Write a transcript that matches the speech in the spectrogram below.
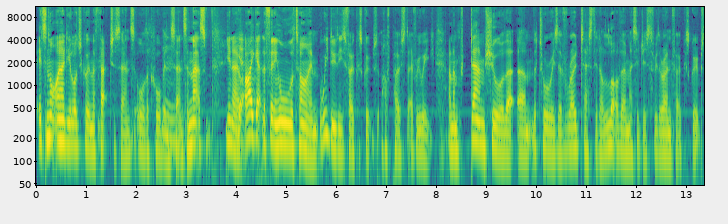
it's not ideological in the Thatcher sense or the Corbyn Mm. sense, and that's you know Yeah. I get the feeling all the time. We do these focus groups at HuffPost every week, and I'm damn sure that um, the Tories have road tested a lot of their messages through their own focus groups.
